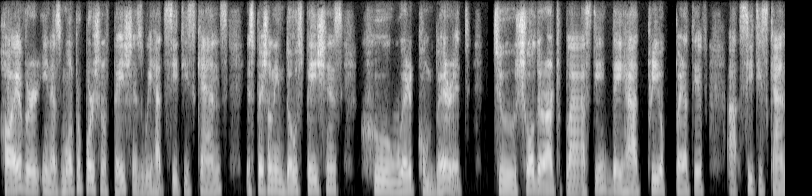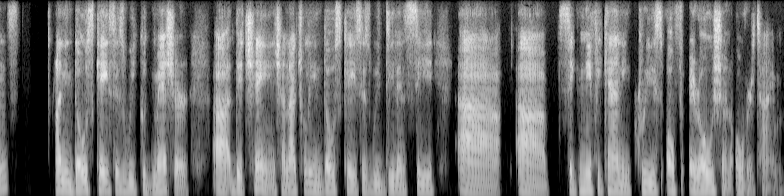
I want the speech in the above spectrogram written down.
However, in a small proportion of patients, we had CT scans, especially in those patients who were converted to shoulder arthroplasty. They had preoperative uh, CT scans. And in those cases, we could measure uh, the change. And actually, in those cases, we didn't see uh, uh, significant increase of erosion over time.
